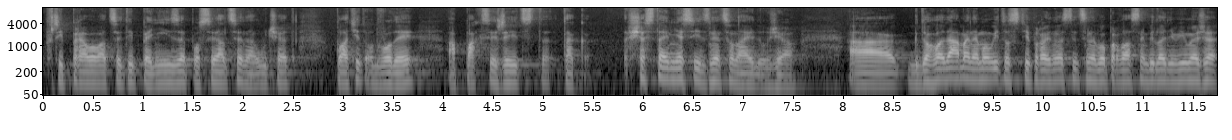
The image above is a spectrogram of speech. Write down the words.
připravovat si ty peníze, posílat si na účet, platit odvody a pak si říct, tak šestý měsíc něco najdu, že jo. A kdo hledáme nemovitosti pro investici nebo pro vlastní bydlení, víme, že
